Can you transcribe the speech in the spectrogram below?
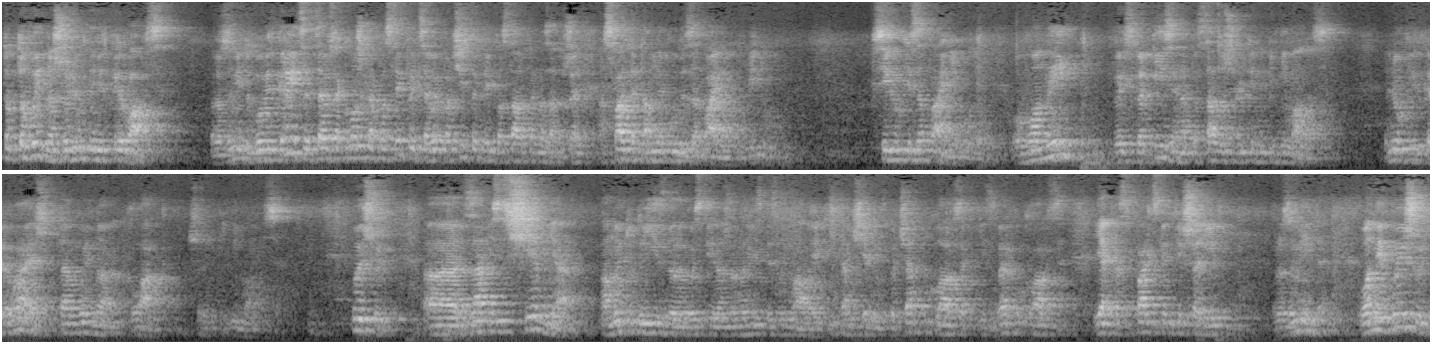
тобто видно, що люк не відкривався. Розумієте, бо відкриється, ця вся крошка посипеться, ви почистите і поставите назад. Вже асфальту там не буде запаяно біду. Всі люки запаяні були. Вони в експертизі написали, що люки не піднімалися. Люк відкриваєш, там видно клак, що не піднімався. Пишуть, е, замість щебня, а ми туди їздили постійно, журналісти знімали, який там щебінь спочатку клався, який зверху клався, як асфальт скільки. Розумієте? Вони пишуть,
